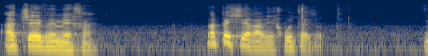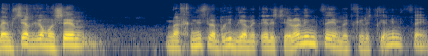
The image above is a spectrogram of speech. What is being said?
עד שאב ממך. מה פשר האריכות הזאת? בהמשך גם משה מכניס לברית גם את אלה שלא נמצאים ואת אלה שכן נמצאים.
